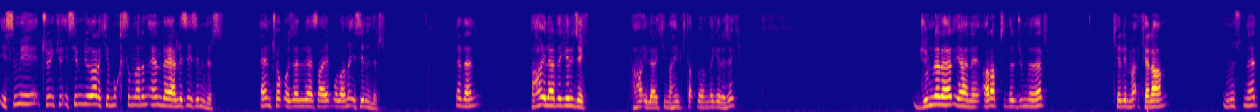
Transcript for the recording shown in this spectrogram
İsmi çünkü isim diyorlar ki bu kısımların en değerlisi isimdir. En çok özelliğe sahip olanı isimdir. Neden? Daha ileride gelecek. Daha ileriki nahiv kitaplarında gelecek. Cümleler yani Arapçada cümleler kelime, kelam, müsned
